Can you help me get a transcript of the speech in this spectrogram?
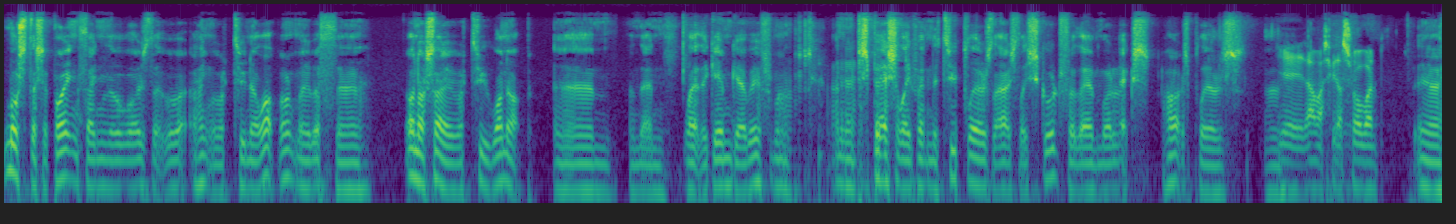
Most disappointing thing though was that we were, I think we were two 0 up, weren't we? With uh, oh no, sorry, we were two one up, um, and then let the game get away from us. And especially when the two players that actually scored for them were ex Hearts players. Uh, Yeah, that must be a sore one. yeah,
